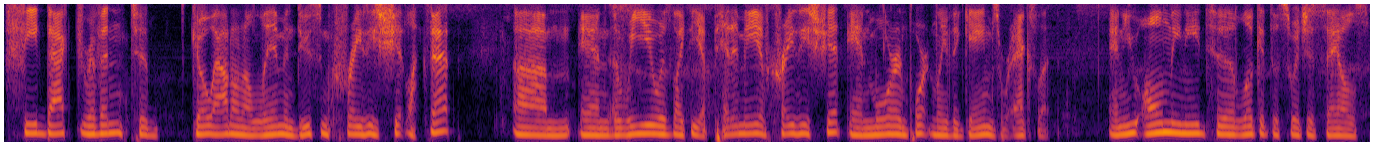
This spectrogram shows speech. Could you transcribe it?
feedback driven to go out on a limb and do some crazy shit like that. Um, and yes. the Wii U was like the epitome of crazy shit. And more importantly, the games were excellent. And you only need to look at the Switch's sales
